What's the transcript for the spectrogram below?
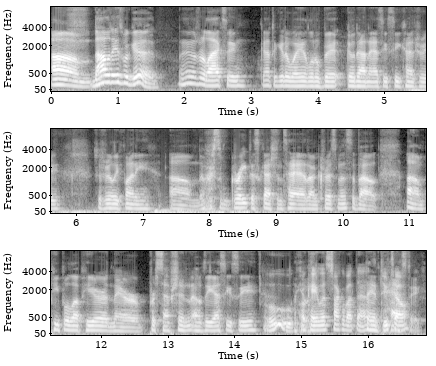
Um, the holidays were good. It was relaxing. Got to get away a little bit. Go down to SEC country, which was really funny. Um, there were some great discussions had on Christmas about um, people up here and their perception of the SEC. Ooh, okay, let's talk about that. Do tell. Fantastic.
